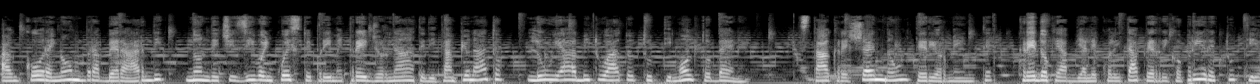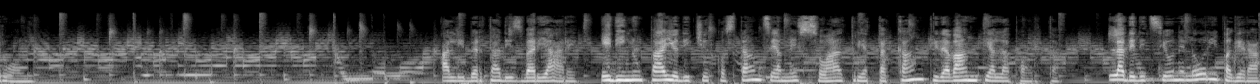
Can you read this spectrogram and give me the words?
Ancora in ombra Berardi, non decisivo in queste prime tre giornate di campionato, lui ha abituato tutti molto bene. Sta crescendo ulteriormente, credo che abbia le qualità per ricoprire tutti i ruoli. Ha libertà di svariare, ed in un paio di circostanze ha messo altri attaccanti davanti alla porta. La dedizione lo ripagherà,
